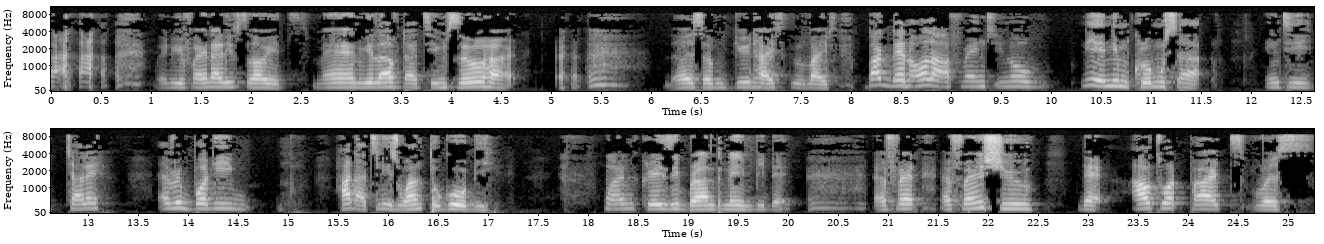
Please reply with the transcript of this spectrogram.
when we finally saw it, man, we laughed at him so hard. there was some good high school vibes. Back then, all our friends, you know, near Nim Kromusa, into Chale, everybody had at least one to go be one crazy brand name be there. A friend a friend shoe, the outward part was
